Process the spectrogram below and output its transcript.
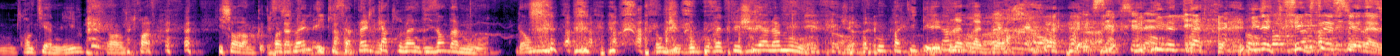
mon 30e livre, qui sort dans trois, qui sort dans trois ça, tu semaines et qui s'appelle intérêt. 90 ans d'amour. Donc, donc j'ai beaucoup réfléchi à l'amour. J'ai beaucoup pratiqué. Il est très très fort. Exceptionnel. Il est, très- il est exceptionnel.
